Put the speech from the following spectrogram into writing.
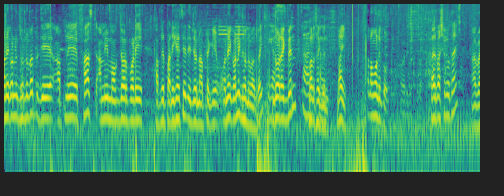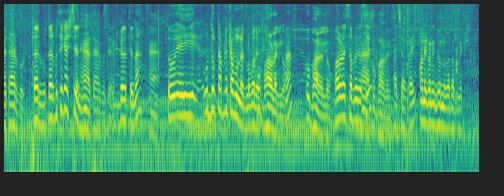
অনেক অনেক ধন্যবাদ যে আপনি ফার্স্ট আমি মগ দেওয়ার পরে আপনি পানি খাইছেন এই জন্য আপনাকে অনেক অনেক ধন্যবাদ ভাই। দোয়া রাখবেন ভালো আচ্ছা। থাকবেন। ভাই সালাম আলাইকুম। ভাইয়ের বাসা কোথায়? আমার ভাই তাহারপুর। তাহারপুর। তারপর থেকে আসছেন? হ্যাঁ তাহারপুর থেকে। বেড়াতে না? হ্যাঁ। তো এই উদ্যোগটা আপনার কেমন লাগল বলে খুব ভালো লাগল। হ্যাঁ? খুব ভালো লাগল। ভালো লাগছে আপনার কাছে? হ্যাঁ খুব ভালো লাগছে। আচ্ছা ভাই অনেক অনেক ধন্যবাদ আপনাকে।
